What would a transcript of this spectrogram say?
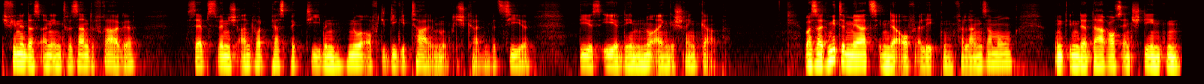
Ich finde das eine interessante Frage, selbst wenn ich Antwortperspektiven nur auf die digitalen Möglichkeiten beziehe, die es ehedem nur eingeschränkt gab. Was seit Mitte März in der auferlegten Verlangsamung und in der daraus entstehenden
